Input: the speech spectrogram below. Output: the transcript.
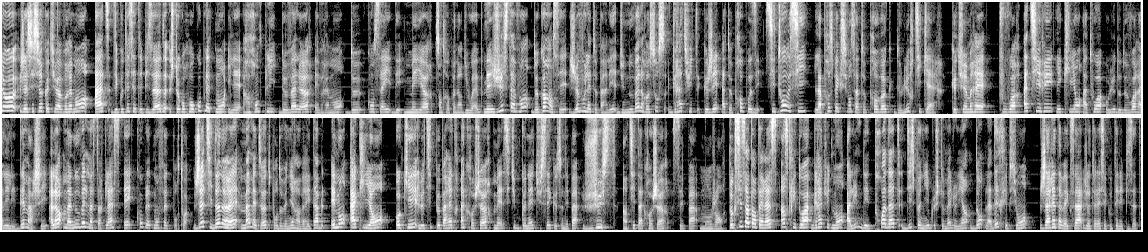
Hello, je suis sûre que tu as vraiment hâte d'écouter cet épisode. Je te comprends complètement, il est rempli de valeurs et vraiment de conseils des meilleurs entrepreneurs du web. Mais juste avant de commencer, je voulais te parler d'une nouvelle ressource gratuite que j'ai à te proposer. Si toi aussi, la prospection, ça te provoque de l'urticaire, que tu aimerais pouvoir attirer les clients à toi au lieu de devoir aller les démarcher, alors ma nouvelle masterclass est complètement faite pour toi. Je t'y donnerai ma méthode pour devenir un véritable aimant à client. Ok, le titre peut paraître accrocheur, mais si tu me connais, tu sais que ce n'est pas juste un titre accrocheur, c'est pas mon genre. Donc si ça t'intéresse, inscris-toi gratuitement à l'une des trois dates disponibles, je te mets le lien dans la description. J'arrête avec ça, je te laisse écouter l'épisode.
